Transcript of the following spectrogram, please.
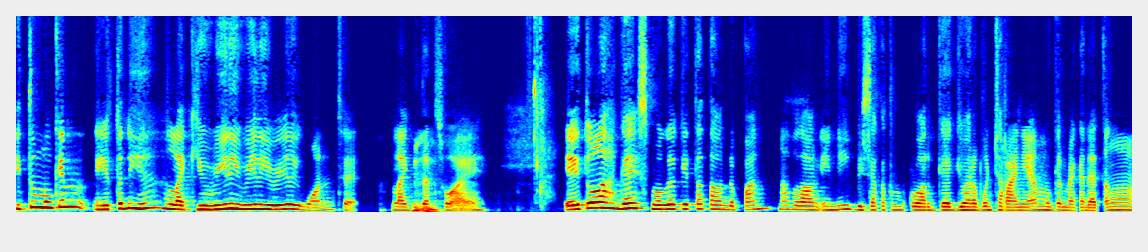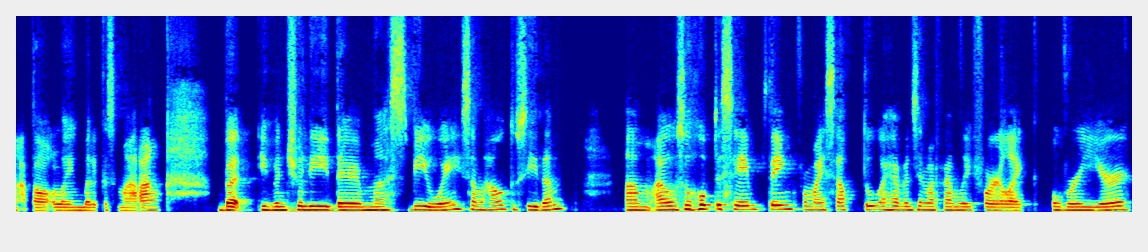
Itu mungkin ya tadi ya, like you really really really want it. Like Mm-mm. that's why. Ya itulah guys, semoga kita tahun depan atau tahun ini bisa ketemu keluarga gimana pun caranya. Mungkin mereka datang atau lo yang balik ke Semarang. But eventually there must be a way somehow to see them. Um, I also hope the same thing for myself too. I haven't seen my family for like over a year.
